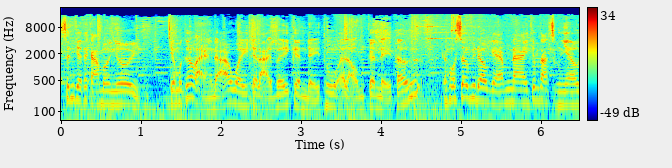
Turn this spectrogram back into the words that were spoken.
Xin chào tất cả mọi người. Chào mừng các bạn đã quay trở lại với kênh Địa Thu ở lộn, kênh Địa Tứ. Trong số video ngày hôm nay, chúng ta cùng nhau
